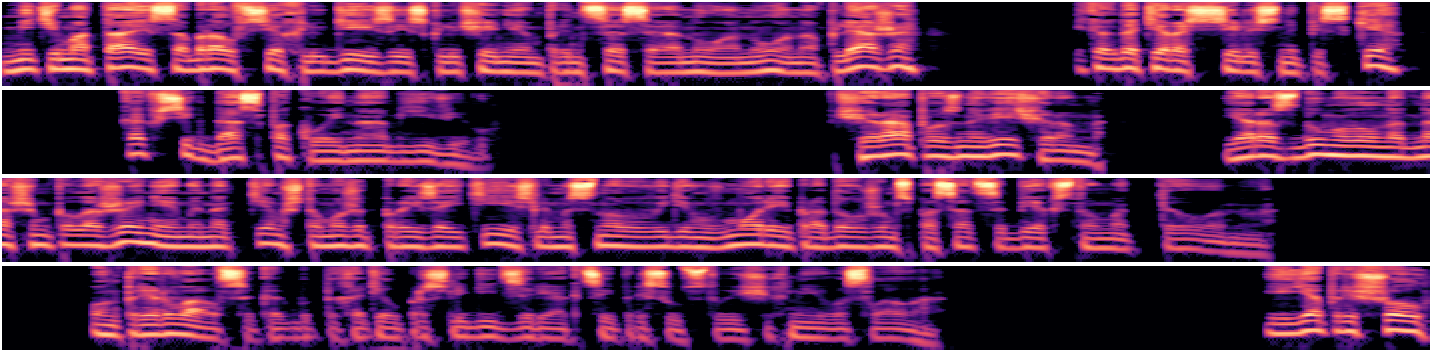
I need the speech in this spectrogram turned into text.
Митиматай собрал всех людей, за исключением принцессы Ану-Ануа, на пляже, и когда те расселись на песке, как всегда спокойно объявил. «Вчера поздно вечером я раздумывал над нашим положением и над тем, что может произойти, если мы снова выйдем в море и продолжим спасаться бегством от Теону. Он прервался, как будто хотел проследить за реакцией присутствующих на его слова. И я пришел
